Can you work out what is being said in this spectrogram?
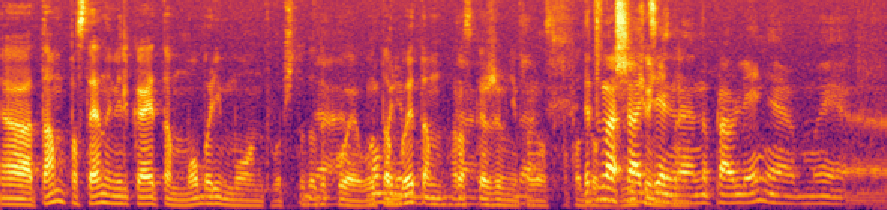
А, там постоянно мелькает там моба ремонт, вот что да, такое. Вот об этом да, расскажи мне, да. пожалуйста, поподробнее. Это наше Ничего отдельное направление. Мы э,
